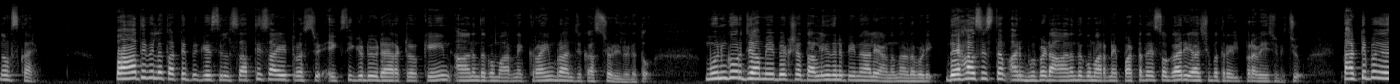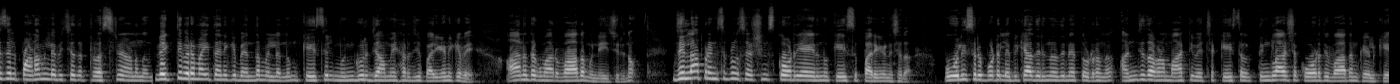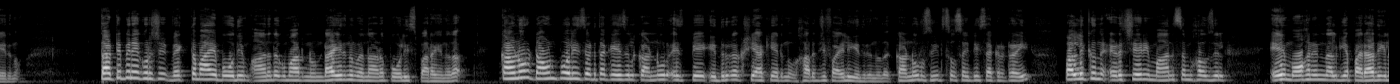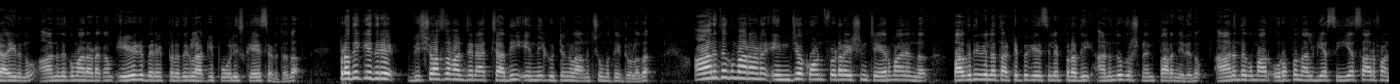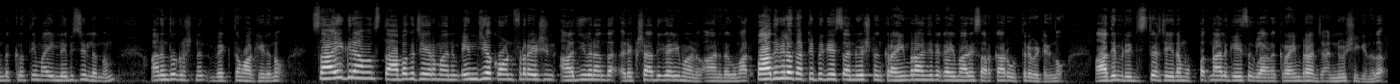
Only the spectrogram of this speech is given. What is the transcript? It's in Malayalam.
നമസ്കാരം. പാതിവില തട്ടിപ്പ് കേസിൽ സത്യസായി ട്രസ്റ്റ് എക്സിക്യൂട്ടീവ് ഡയറക്ടർ കെയ്ൻ ആനന്ദകുമാറിനെ ക്രൈംബ്രാഞ്ച് കസ്റ്റഡിയിലെടുത്തു. മുൻകൂർ ജാമ്യാപേക്ഷ തള്ളിയതിന് പിന്നാലെയാണ് നടപടി. ദേഹാസ്വസ്ഥം അനുഭവപ്പെട്ട ആനന്ദകുമാറിനെ പട്ടത്തെ സ്വകാര്യ ആശുപത്രിയിൽ പ്രവേശിപ്പിച്ചു. തട്ടിപ്പ് കേസിൽ പണം ലഭിച്ചത് ട്രസ്റ്റിനാണെന്നും വ്യക്തിപരമായി തനിക്ക് ബന്ധമില്ലെന്നും കേസിൽ മുൻകൂർ ജാമ്യ ഹർജി പരിഗണിക്കവേ ആനന്ദകുമാർ വാദമുന്നയിച്ചിരുന്നു. ജില്ലാ പ്രിൻസിപ്പൽ സെഷൻസ് കോടതിയായിരുന്നു കേസ് പരിഗണിച്ചത്. പോലീസ് റിപ്പോർട്ട് ലഭിക്കാതിരുന്നതിനെ തുടർന്ന് അഞ്ച് തവണ മാറ്റിവെച്ച കേസിൽ തിങ്കളാഴ്ച കോടതി വാദം കേൾക്കുകയായിരുന്നു. തട്ടിപ്പിനെക്കുറിച്ച് വ്യക്തമായ ബോധ്യം ആനന്ദകുമാറിനുണ്ടായിരുന്നുവെന്നാണ് പോലീസ് പറയുന്നത്. കണ്ണൂർ ടൗൺ പോലീസ് എടുത്ത കേസിൽ കണ്ണൂർ എസ് പിയെ എതിർകക്ഷിയാക്കിയായിരുന്നു ഹർജി ഫയൽ ചെയ്തിരുന്നത്. Kannur seat society secretary Pallikkunnu Edacheri Manasam ഹൗസിൽ എ മോഹനൻ നൽകിയ പരാതിയിലായിരുന്നു ആനന്ദകുമാർ അടക്കം ഏഴുപേരെ പ്രതികളാക്കി പോലീസ് കേസെടുത്തത്. പ്രതിക്കെതിരെ വിശ്വാസവഞ്ചന ചതി എന്നീ കുറ്റങ്ങളാണ് ചുമത്തിയിട്ടുള്ളത്. ആനന്ദകുമാറാണ് N G O confederation chairman എന്ന് പകുതി വില തട്ടിപ്പ് കേസിലെ പ്രതി അനന്തകൃഷ്ണൻ പറഞ്ഞിരുന്നു. ആനന്ദകുമാർ ഉറപ്പ് നൽകിയ സി എസ് ആർ ഫണ്ട് കൃത്യമായി ലഭിച്ചില്ലെന്നും അനന്തകൃഷ്ണൻ വ്യക്തമാക്കിയിരുന്നു. സായി ഗ്രാമം സ്ഥാപക ചെയർമാനും എൻ ജി ഒ കോൺഫെഡറേഷൻ ആജീവനാന്ത രക്ഷാധികാരിയുമാണ് ആനന്ദകുമാർ. പാതിവില തട്ടിപ്പ് കേസ് അന്വേഷണം ക്രൈംബ്രാഞ്ചിന് കൈമാറി സർക്കാർ ഉത്തരവിട്ടിരുന്നു. ആദ്യം രജിസ്റ്റർ ചെയ്ത മുപ്പത്തിനാല് കേസുകളാണ് ക്രൈംബ്രാഞ്ച് അന്വേഷിക്കുന്നത്.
